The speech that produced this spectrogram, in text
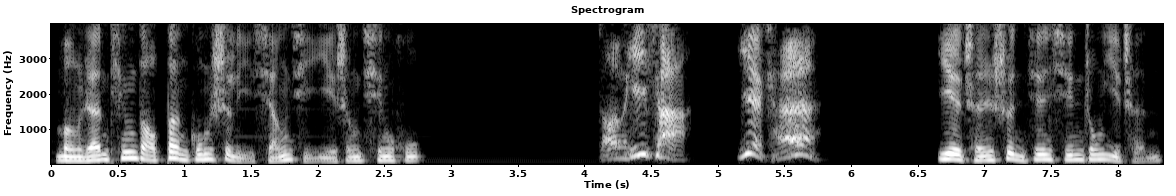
猛然听到办公室里响起一声轻呼：“等一下，叶晨！”叶晨瞬间心中一沉：“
